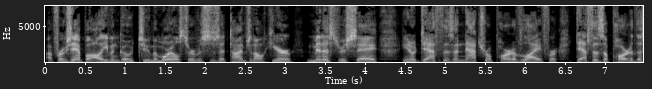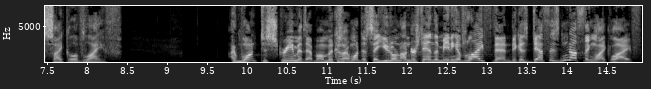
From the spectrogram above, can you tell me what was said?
Uh, for example, I'll even go to memorial services at times and I'll hear ministers say, you know, death is a natural part of life or death is a part of the cycle of life. I want to scream at that moment because I want to say, you don't understand the meaning of life then, because death is nothing like life.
